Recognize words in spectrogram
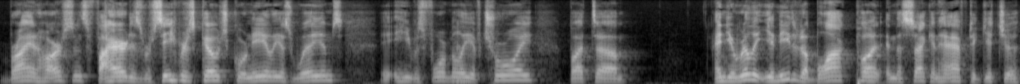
Bryan Harsin's fired his receivers coach Cornelius Williams. He was formerly mm-hmm. of Troy, but uh, and you really you needed a block punt in the second half to get you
